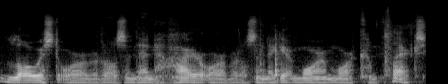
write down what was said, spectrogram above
lowest orbitals and then higher orbitals, and they get more and more complex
